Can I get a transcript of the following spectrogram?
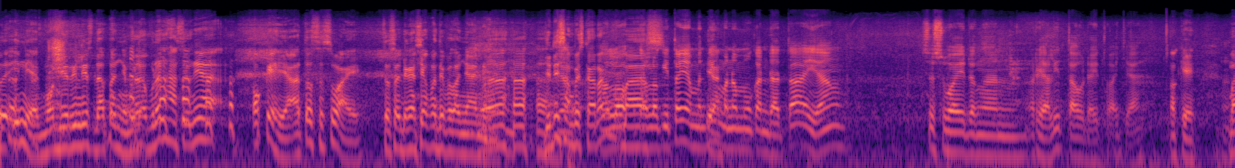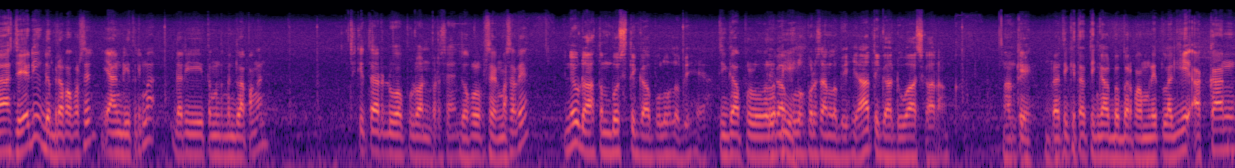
ini ya, mau dirilis datanya. Mudah-mudahan hasilnya oke okay ya atau sesuai. Sesuai dengan siapa di pertanyaannya. Jadi ya, sampai sekarang kalau, Mas Kalau kita yang penting ya. menemukan data yang sesuai dengan realita udah itu aja. Oke. Okay. Mas Jayadi udah berapa persen yang diterima dari teman-teman di lapangan? Sekitar 20-an persen. 20 persen, Mas Arya? Ini udah tembus 30 lebih ya. 30 lebih? 30 persen lebih ya, 32 sekarang. Oke, okay, berarti kita tinggal beberapa menit lagi akan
